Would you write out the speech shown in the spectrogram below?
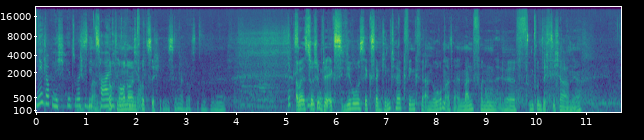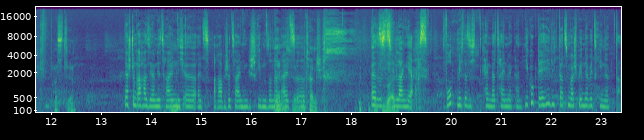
Nee, glaub nicht. Hier zum Beispiel die Zahlen Doch, Nummer tauchen nicht auf. 49. Das ist, ja, das, Ex aber es stimmt, der Ex Viro Sexaginta Quinque Anorum, also ein Mann von äh, 65 Jahren, ja. Passt ja. Ja, stimmt. Aha, sie haben die Zahlen nicht äh, als arabische Zahlen hingeschrieben, sondern Mhm. Nein, als. ja Äh, Lateinisch. es ist zu lang her. Oh, Es wurmt mich, dass ich kein Latein mehr kann. Hier, guck, der hier liegt da zum Beispiel in der Vitrine. Da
